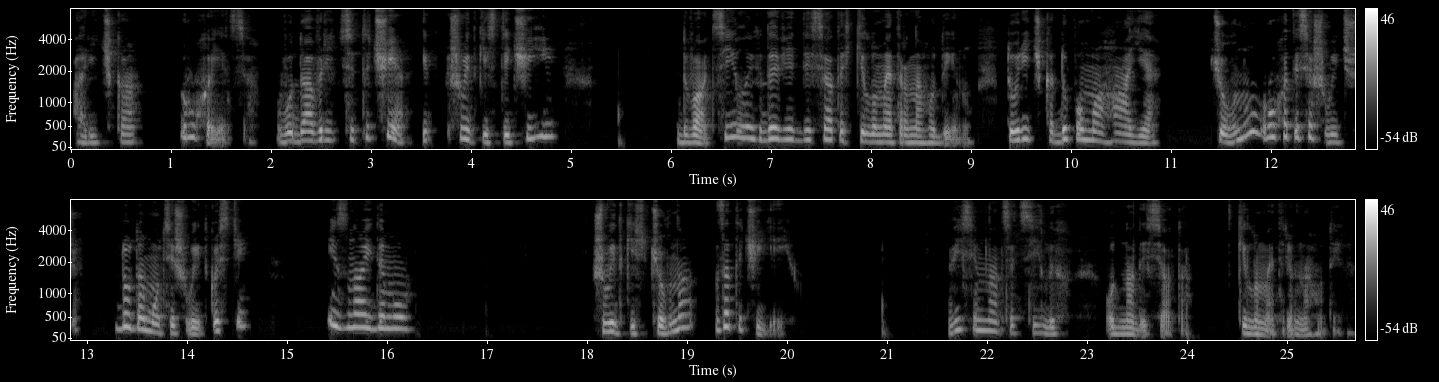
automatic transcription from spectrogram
А річка рухається. Вода в річці тече, і швидкість течії 2,9 км на годину. То річка допомагає човну рухатися швидше. Додамо ці швидкості і знайдемо швидкість човна за течією. 18,1 км на годину.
